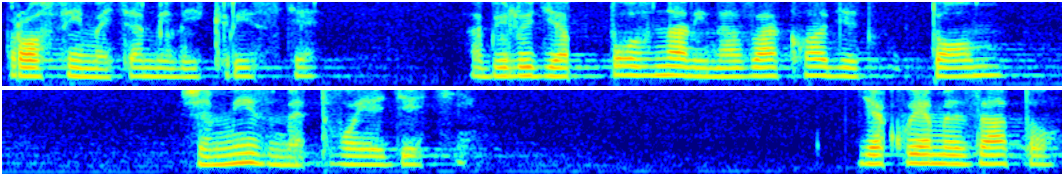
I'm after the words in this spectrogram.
Prosíme ťa, milý Kriste, aby ľudia poznali na základe tom, že my sme Tvoje deti. Ďakujeme za to,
